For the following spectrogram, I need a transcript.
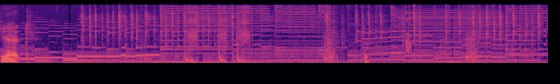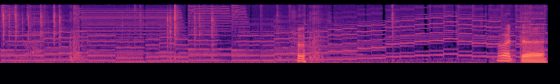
shit. what the?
